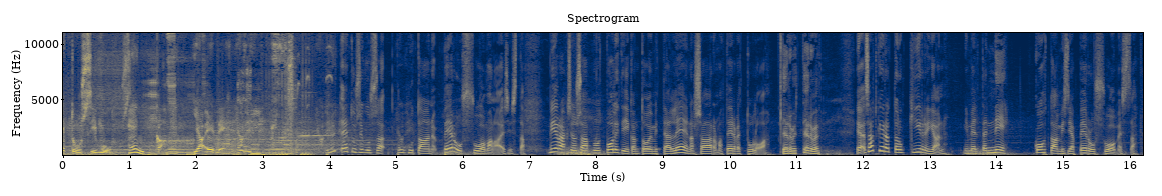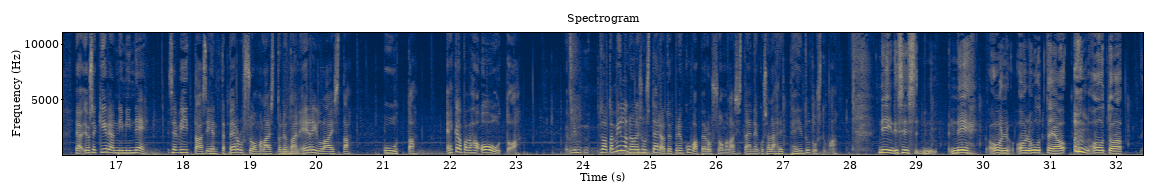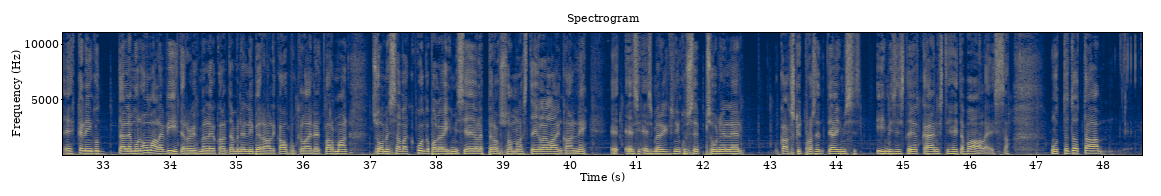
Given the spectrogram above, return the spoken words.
Etusivu. Henkka ja Eve. Nyt etusivussa puhutaan perussuomalaisista. Vieraaksi on saapunut politiikan toimittaja Leena Saarma. Tervetuloa. Terve, terve. Ja sä oot kirjoittanut kirjan nimeltä Ne, kohtaamisia Perussuomessa. Ja jos se kirjan nimi Ne, se viittaa siihen, että perussuomalaiset on jotain erilaista, uutta, ehkä jopa vähän outoa. Mi- Tuota, millainen oli sun stereotyyppinen kuva perussuomalaisista ennen kuin sä lähdit heihin tutustumaan? Niin, siis ne on, on uutta ja outoa ehkä niin kuin tälle mun omalle viiteryhmälle, joka on tämmöinen liberaali kaupunkilainen, että varmaan Suomessa vaikka kuinka paljon ihmisiä, joille perussuomalaiset ei ole lainkaan ne. E- Es, esimerkiksi niin kuin se suunnilleen 20 prosenttia ihmisistä, ihmisistä, jotka äänesti heitä vaaleissa. Mutta tota,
